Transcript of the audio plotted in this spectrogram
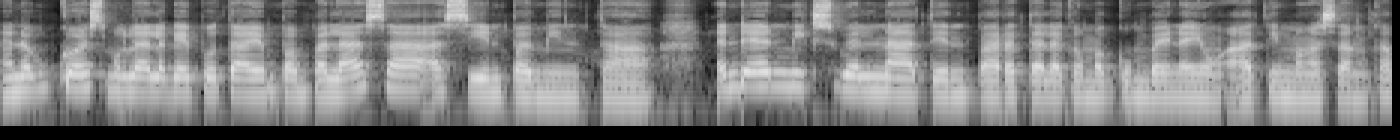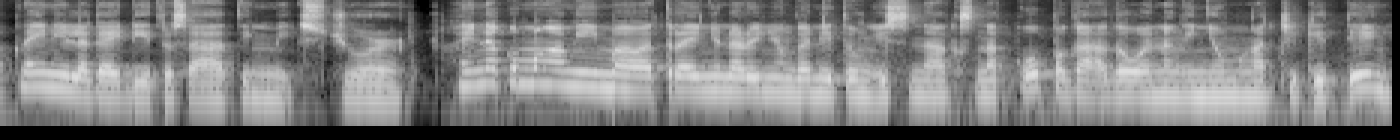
And of course, maglalagay po tayong pampalasa, asin, paminta. And then, mix well natin para talaga mag-combine na yung ating mga sangkap na inilagay dito sa ating mixture. Ay naku mga mima, try nyo na rin yung ganitong snacks. Naku, pag-aagawan ng inyong mga chikiting.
